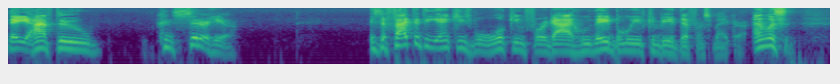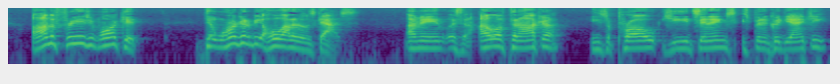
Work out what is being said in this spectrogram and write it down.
that you have to consider here is the fact that the Yankees were looking for a guy who they believe can be a difference maker. And listen, on the free agent market, there weren't going to be a whole lot of those guys. I mean, listen, I love Tanaka. He's a pro. He eats innings. He's been a good Yankee.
